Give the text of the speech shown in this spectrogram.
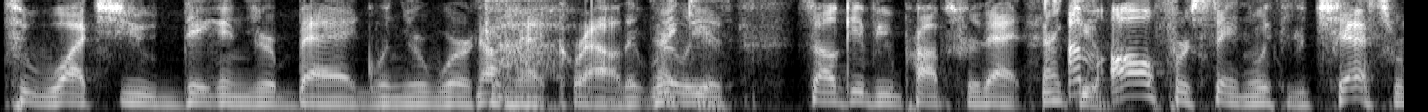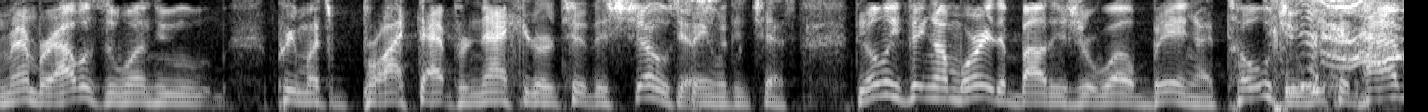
to watch you dig in your bag when you're working Ah, that crowd. It really is. So I'll give you props for that. Thank I'm you. all for saying with your chest. Remember, I was the one who pretty much brought that vernacular to the show, saying with your chest. The only thing I'm worried about is your well being. I told you we could have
